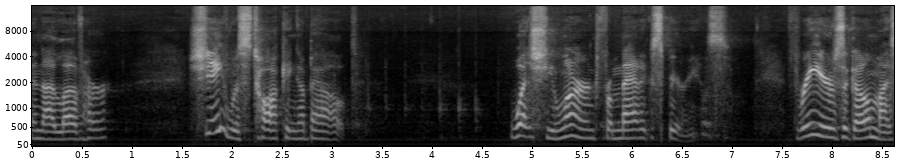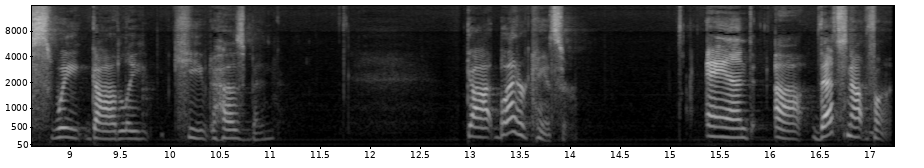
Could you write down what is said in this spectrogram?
and I love her. She was talking about what she learned from that experience. Three years ago, my sweet, godly, cute husband got bladder cancer. And uh, that's not fun.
